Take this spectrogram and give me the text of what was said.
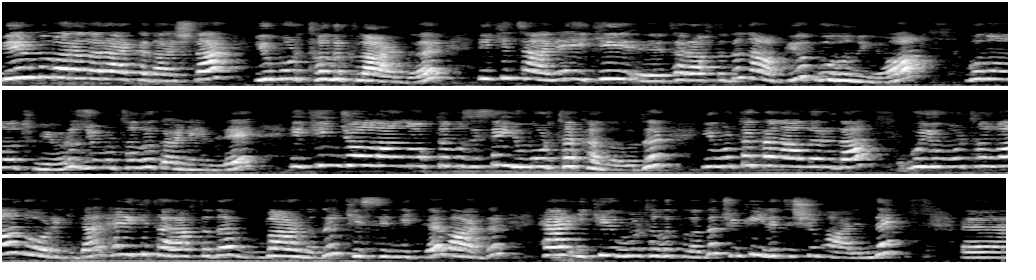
Bir numaralar arkadaşlar yumurtalıklardır. İki tane iki e, tarafta da ne yapıyor? Bulunuyor. Bunu unutmuyoruz. Yumurtalık önemli. İkinci olan noktamız ise yumurta kanalıdır. Yumurta kanalları da bu yumurtalığa doğru giden her iki tarafta da var mıdır? Kesinlikle vardır. Her iki yumurtalıkla da çünkü iletişim halinde e,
